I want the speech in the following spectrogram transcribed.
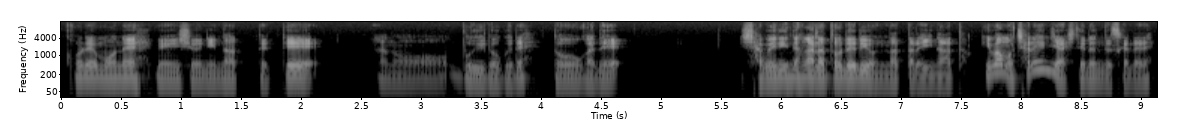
これもね練習になっててあの Vlog で動画で喋りながら撮れるようになったらいいなと。今もチャレンジはしてるんですけどね。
